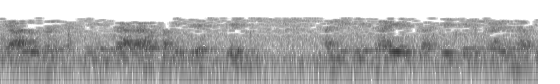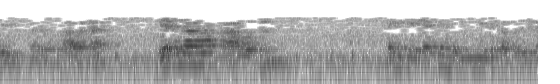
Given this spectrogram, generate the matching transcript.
ඒ ආලෝක මේ ගාලාව සමීපයේ දෙන්නේ. අනිත් ඒකයි සත්‍යයේ තේරුම් ගන්න අපි භාවනා වේදනාවක් ආවොත් නැගිටින්නේ නැත්නම් නිමිතියට කපල ටිකක්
